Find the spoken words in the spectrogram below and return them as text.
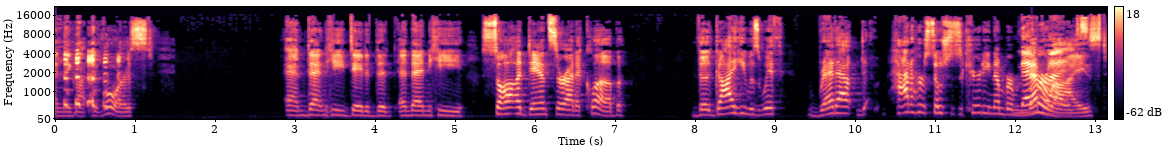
and they got divorced. And then he dated the, and then he saw a dancer at a club. The guy he was with read out, had her social security number Memorized. memorized,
